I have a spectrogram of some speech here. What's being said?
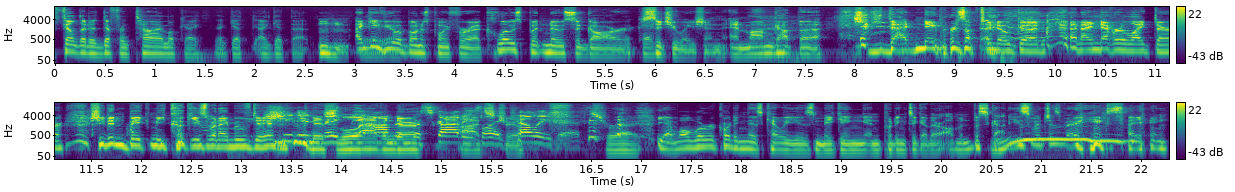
filmed at a different time. Okay, I get, I get that. Mhm. I gave you a bonus point for a close but no cigar situation, and Mom got the that neighbor's up to no good, and I never liked her. She didn't bake me cookies when I moved in. She didn't Miss make Lavender. me almond biscottis That's like true. Kelly did. That's right. yeah, while we're recording this, Kelly is making and putting together almond biscottis, which is very exciting.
